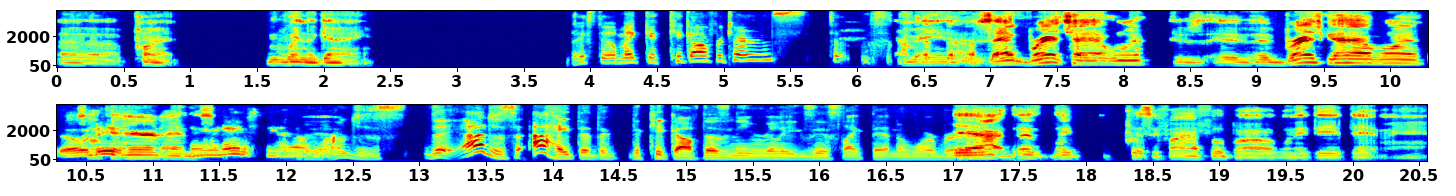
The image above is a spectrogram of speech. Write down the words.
uh punt, we win the game. They still make a kickoff returns. To- I mean, Zach Branch had one. If, if, if Branch can have one, Oh, so did. can Aaron Anderson. Aaron Anderson had one. I'm just, I just, I hate that the, the kickoff doesn't even really exist like that no more, bro. Yeah, I, that, they pussy fire football when they did that, man.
